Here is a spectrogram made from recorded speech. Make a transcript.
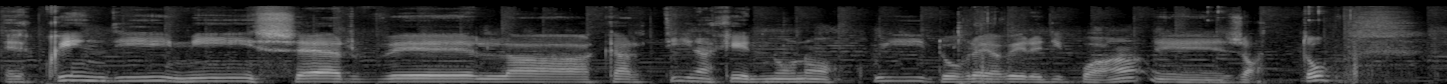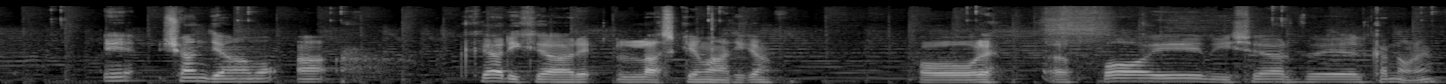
e quindi mi serve la cartina che non ho qui, dovrei avere di qua, esatto, e ci andiamo a caricare la schematica. Ore. Poi mi serve il cannone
